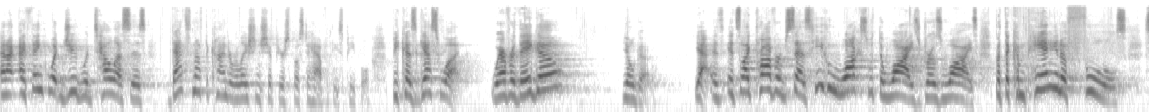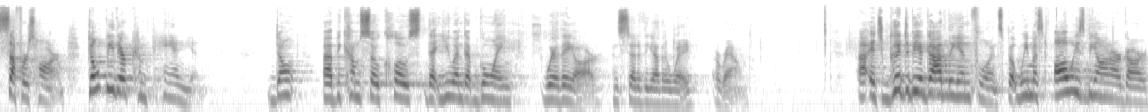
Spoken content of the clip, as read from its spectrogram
And I, I think what Jude would tell us is that's not the kind of relationship you're supposed to have with these people. Because guess what? Wherever they go, you'll go. Yeah, it's, it's, like Proverbs says He who walks with the wise grows wise, but the companion of fools suffers harm. Don't be their companion. Don't uh, become so close that you end up going where they are instead of the other way around. Uh, it's good to be a godly influence, but we must always be on our guard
